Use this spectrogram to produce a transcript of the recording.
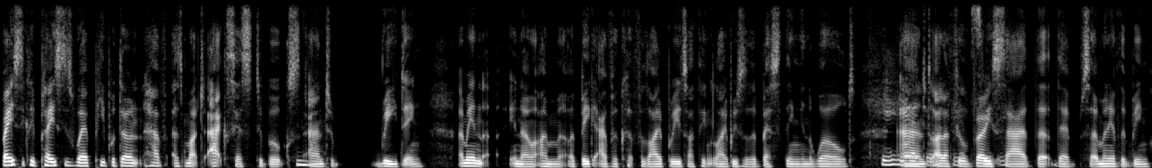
basically places where people don't have as much access to books Mm. and to reading. I mean, you know, I'm a big advocate for libraries. I think libraries are the best thing in the world, Hear, hear, and I Dorothy, feel very absolutely. sad that there so many of them being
